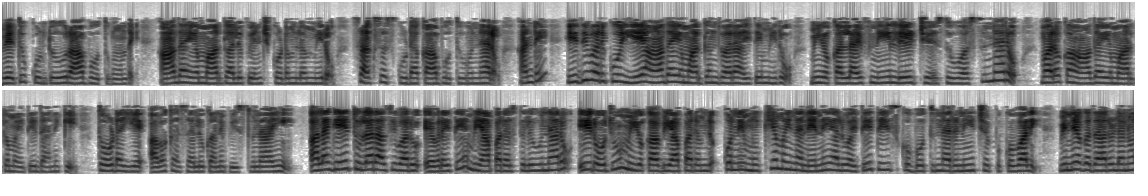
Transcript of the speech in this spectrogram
వెతుక్కుంటూ రాబోతూ ఉంది. ఆదాయ మార్గాలు పెంచుకోవడంలో మీరు సక్సెస్ కూడా కాబోతూ ఉన్నారు. అంటే ఇది వరకు ఏ ఆదాయ మార్గం ద్వారా అయితే మీరు మీ యొక్క లైఫ్ని లీడ్ చేస్తూ వస్తున్నారో మరొక ఆదాయ మార్గం అయితే దానికి తోడయ్యే అవకాశాలు కనిపిస్తున్నాయి. అలాగే తులారాశి వారు ఎవరైతే వ్యాపారస్తులు ఉన్నారో ఈ రోజు మీ యొక్క వ్యాపారంలో కొన్ని ముఖ్యమైన నిర్ణయాలు అయితే తీసుకోబోతున్నారని చెప్పుకోవాలి. వినియోగదారులను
